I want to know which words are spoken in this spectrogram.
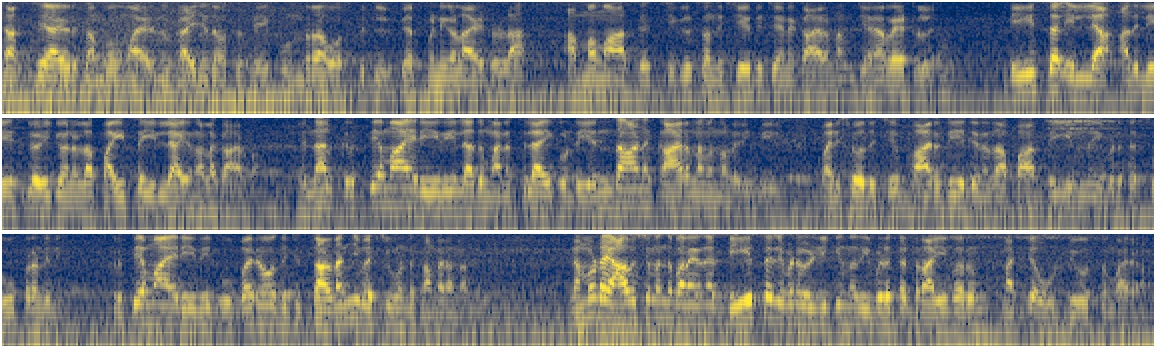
ചർച്ചയായ ഒരു സംഭവമായിരുന്നു കഴിഞ്ഞ ദിവസത്തെ കുണ്ട്ര ഹോസ്പിറ്റലിൽ ഗർഭിണികളായിട്ടുള്ള അമ്മമാർക്ക് ചികിത്സ നിഷേധിച്ചതിന് കാരണം ജനറേറ്ററിൽ ഡീസൽ ഇല്ല അത് ലീസിലൊഴിക്കാനുള്ള പൈസ ഇല്ല എന്നുള്ള കാരണം. എന്നാൽ കൃത്യമായ രീതിയിൽ അത് മനസ്സിലായിക്കൊണ്ട് എന്താണ് കാരണം എന്നുള്ള രീതിയിൽ പരിശോധിച്ച് ഭാരതീയ ജനതാ പാർട്ടി ഇന്ന് ഇവിടുത്തെ സൂപ്രണ്ടിന് കൃത്യമായ രീതിയിൽ ഉപരോധിച്ച് തടഞ്ഞു വെച്ചുകൊണ്ട് സമരം നടത്തി. നമ്മുടെ ആവശ്യമെന്ന് പറയുന്നത് ഡീസൽ ഇവിടെ ഒഴിക്കുന്നത് ഇവിടുത്തെ ഡ്രൈവറും മറ്റ് ഉദ്യോഗസ്ഥന്മാരാണ്.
